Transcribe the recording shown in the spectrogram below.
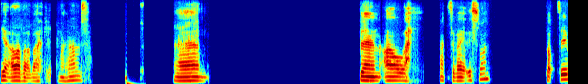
Yeah, I'll have that back in my hand. Um. Then I'll activate this one. Top two.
